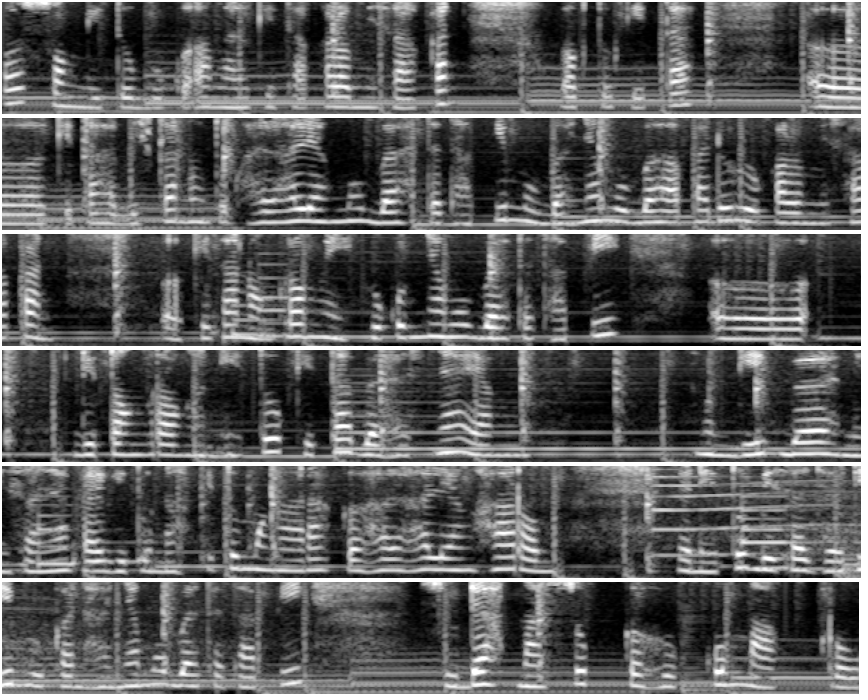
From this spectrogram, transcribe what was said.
kosong gitu buku amal kita. Kalau misalkan waktu kita uh, kita habiskan untuk hal-hal yang mubah tetapi mubahnya mubah apa dulu? Kalau misalkan uh, kita nongkrong nih hukumnya mubah tetapi uh, di tongkrongan itu kita bahasnya yang menggibah misalnya kayak gitu. Nah itu mengarah ke hal-hal yang haram. Dan itu bisa jadi bukan hanya mubah tetapi sudah masuk ke hukum makro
